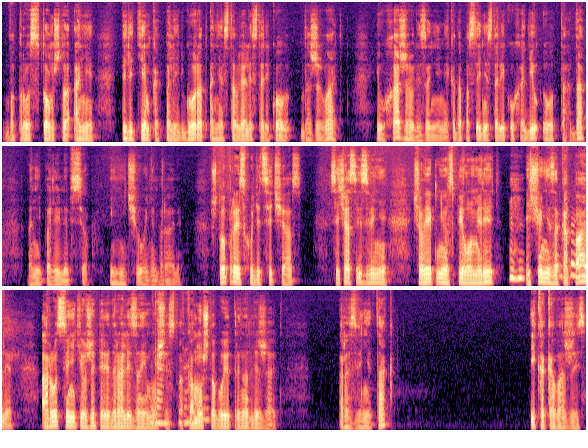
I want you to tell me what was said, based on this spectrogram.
вопрос в том, что они перед тем, как полить город, они оставляли стариков доживать и ухаживали за ними. И когда последний старик уходил, и вот тогда они полили все и ничего не брали. Что происходит сейчас? Сейчас, извини, человек не успел умереть, угу. еще не закопали, а родственники уже передрали за имущество, да, да. кому что будет принадлежать. Разве не так? И какова жизнь,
